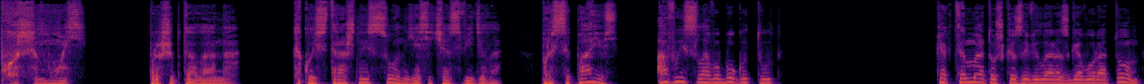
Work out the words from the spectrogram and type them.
«Боже мой!» — прошептала она. «Какой страшный сон я сейчас видела! Просыпаюсь, а вы, слава богу, тут. Как-то матушка завела разговор о том,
